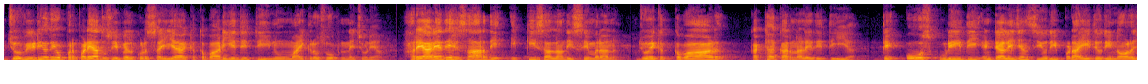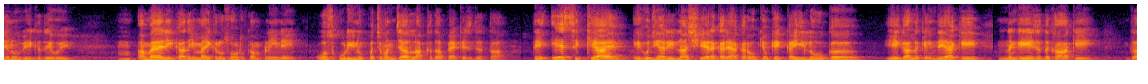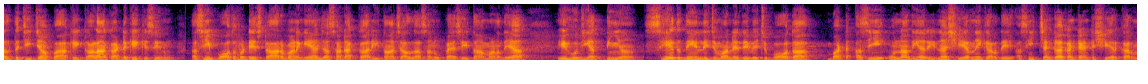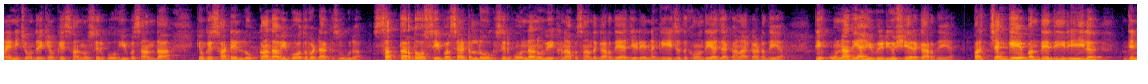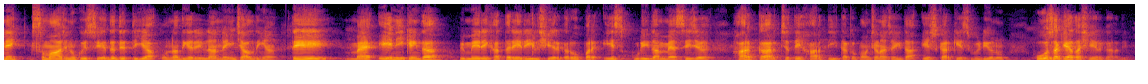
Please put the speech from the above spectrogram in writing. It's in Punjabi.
ਜੋ ਵੀਡੀਓ ਦੇ ਉੱਪਰ ਪੜਿਆ ਤੁਸੀਂ ਬਿਲਕੁਲ ਸਹੀ ਆ, ਇੱਕ ਕਬਾੜੀਏ ਦੀ ਧੀ ਨੂੰ ਮਾਈਕਰੋਸਾਫਟ ਨੇ ਚੁਣਿਆ। ਹਰਿਆਣੇ ਦੇ ਹਿਸਾਰ ਦੀ 21 ਸਾਲਾਂ ਦੀ ਸਿਮਰਨ, ਜੋ ਇੱਕ ਕਬਾੜ ਇਕੱਠਾ ਕਰਨ ਵਾਲੇ ਦੀ ਧੀ ਆ, ਤੇ ਉਸ ਕੁੜੀ ਦੀ ਇੰਟੈਲੀਜੈਂਸੀ ਉਹਦੀ ਪੜ੍ਹਾਈ ਤੇ ਉਹਦੀ ਨੌਲੇਜ ਨੂੰ ਵੇਖਦੇ ਹੋਏ ਮ- ਅਮਰੀਕਾ ਦੀ ਮਾਈਕਰੋਸਾਫਟ ਕੰਪਨੀ ਨੇ ਉਸ ਕੁੜੀ ਨੂੰ 55 ਲੱਖ ਦਾ ਪੈਕੇਜ ਦਿੱਤਾ। ਤੇ ਇਹ ਸਿੱਖਿਆ ਹੈ ਇਹੋ ਜਿਹੀਆਂ ਰੀਲਾਂ ਸ਼ੇਅਰ ਕਰਿਆ ਕਰੋ, ਕਿਉਂਕਿ ਕਈ ਲੋਕ ਇਹ ਗੱਲ ਕਹਿੰਦੇ ਆ ਕਿ ਨੰਗੇਜ ਦਿਖਾ ਕੇ ਗਲਤ ਚੀਜ਼ਾਂ ਪਾ ਕੇ ਗਾਲਾਂ ਕੱਢ ਕੇ ਕਿਸੇ ਨੂੰ। ਅਸੀਂ ਬਹੁਤ ਵੱਡੇ ਸਟਾਰ ਬਣ ਗਏ ਆ ਜਾਂ ਸਾਡਾ ਘਰ ਹੀ ਤਾਂ ਚੱਲਦਾ, ਸਾਨੂੰ ਪੈਸੇ ਹੀ ਤਾਂ ਬਣਦੇ ਆ। ਇਹੋ ਜੀਆਂ ਧੀਆਂ ਸੇਧ ਦੇਣ ਲਈ ਜ਼ਮਾਨੇ ਦੇ ਵਿੱਚ ਬਹੁਤ ਆ ਬਟ ਅਸੀਂ ਉਹਨਾਂ ਦੀਆਂ ਰੀਲਾਂ ਸ਼ੇਅਰ ਨਹੀਂ ਕਰਦੇ, ਅਸੀਂ ਚੰਗਾ ਕੰਟੈਂਟ ਸ਼ੇਅਰ ਕਰਨਾ ਹੀ ਨਹੀਂ ਚਾਹੁੰਦੇ ਕਿਉਂਕਿ ਸਾਨੂੰ ਸਿਰਫ ਉਹੀ ਪਸੰਦ ਆ, ਕਿਉਂਕਿ ਸਾਡੇ ਲੋਕਾਂ ਦਾ ਵੀ ਬਹੁਤ ਵੱਡਾ ਕਸੂਰ ਆ। 70 ਤੋਂ 80% ਲੋਕ ਸਿਰਫ ਉਹਨਾਂ ਨੂੰ ਵੇਖਣਾ ਪਸੰਦ ਕਰਦੇ ਆ, ਜਿਹੜੇ ਨੰਗੇਜ ਦਿਖਾਉਂਦੇ ਆ ਜਾਂ ਗਾਲਾਂ ਕੱਢਦੇ ਆ ਤੇ ਉਹਨਾਂ ਦੀਆਂ ਹੀ ਵੀਡੀਓ ਸ਼ੇਅਰ ਕਰਦੇ ਆ। ਪਰ ਚੰਗੇ ਬੰਦੇ ਦੀ ਰੀਲ ਜਿਹਨੇ ਸਮਾਜ ਨੂੰ ਕੋਈ ਸੇਧ ਦਿੱਤੀ ਆ, ਉਹਨਾਂ ਦੀਆਂ ਰੀਲਾਂ ਨਹੀਂ ਚੱਲਦੀਆਂ। ਤੇ ਮੈਂ ਇਹ ਨਹੀਂ ਕਹਿੰਦਾ ਵੀ ਮੇਰੇ ਖਾਤਰ ਇਹ ਰੀਲ ਸ਼ੇਅਰ ਕਰੋ, ਪਰ ਇਸ ਕੁੜੀ ਦਾ ਮੈਸੇਜ ਹਰ ਘਰ 'ਚ ਤੇ ਹਰ ਧੀ ਤੱਕ ਪਹੁੰਚਣਾ ਚਾਹੀਦਾ। ਇਸ ਕਰਕੇ ਇਸ ਵੀਡੀਓ ਨੂੰ ਹੋ ਸਕਿਆ ਤਾਂ ਸ਼ੇਅਰ ਕਰ ਦਿਓ।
